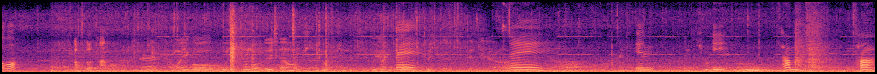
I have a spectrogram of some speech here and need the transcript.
먹어. 너다 먹어. 장어 이거 50초 정도 일단 한번 뒤집어 주시면 되시고요. 네. 5초 식혀주시면 되세요. 네. 1, 2, 3, 4.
